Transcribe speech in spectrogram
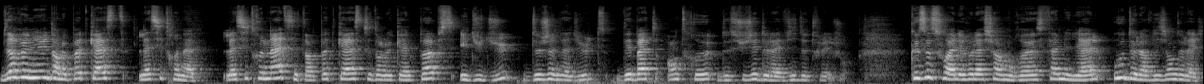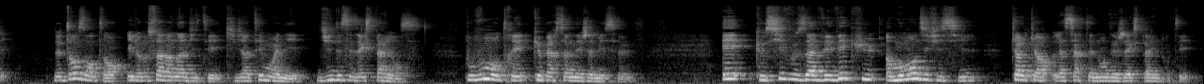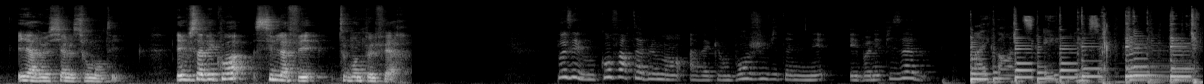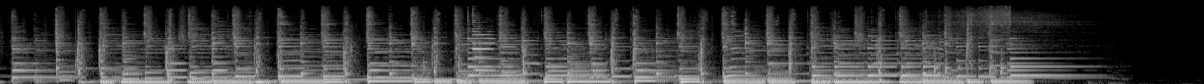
Bienvenue dans le podcast La Citronade. La Citronade, c'est un podcast dans lequel Pops et Dudu, deux jeunes adultes, débattent entre eux de sujets de la vie de tous les jours. Que ce soit les relations amoureuses, familiales ou de leur vision de la vie. De temps en temps, ils reçoivent un invité qui vient témoigner d'une de ses expériences, pour vous montrer que personne n'est jamais seul. Et que si vous avez vécu un moment difficile, quelqu'un l'a certainement déjà expérimenté et a réussi à le surmonter. Et vous savez quoi? S'il l'a fait, tout le monde peut le faire. Posez-vous confortablement avec un bon jus vitaminé et bon épisode. Icons 8 Music.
